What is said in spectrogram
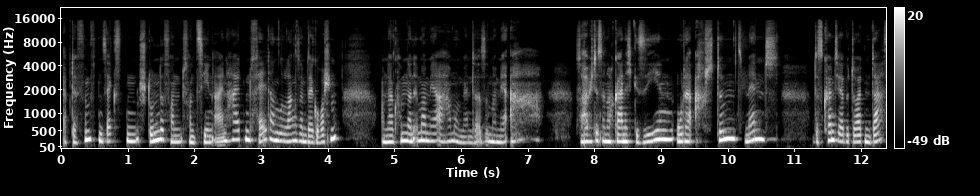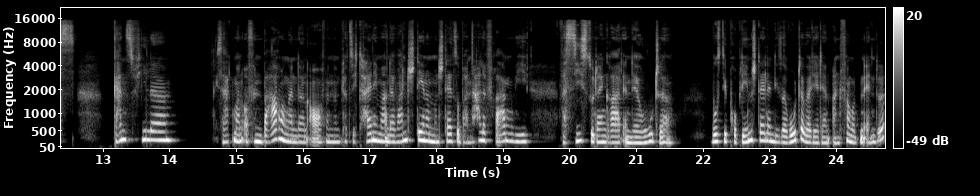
ab der fünften, sechsten Stunde von, von zehn Einheiten fällt dann so langsam der Groschen. Und dann kommen dann immer mehr Aha-Momente. Also immer mehr, ah, so habe ich das ja noch gar nicht gesehen. Oder ach stimmt, Mensch, das könnte ja bedeuten, dass ganz viele, wie sagt man, Offenbarungen dann auch, wenn dann plötzlich Teilnehmer an der Wand stehen und man stellt so banale Fragen wie, was siehst du denn gerade in der Route? Wo ist die Problemstelle in dieser Route? Weil die hat ja einen Anfang und ein Ende.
